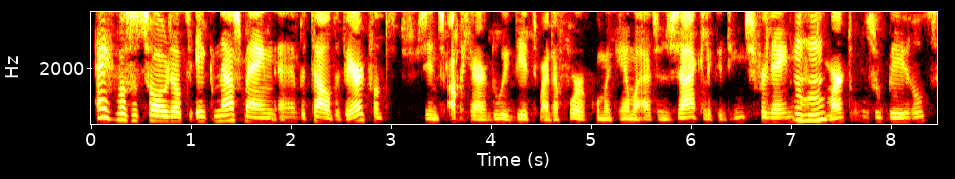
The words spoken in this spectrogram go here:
eigenlijk was het zo dat ik naast mijn uh, betaalde werk, want sinds acht jaar doe ik dit, maar daarvoor kom ik helemaal uit een zakelijke dienstverlening, mm -hmm. uit de marktonderzoekwereld.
